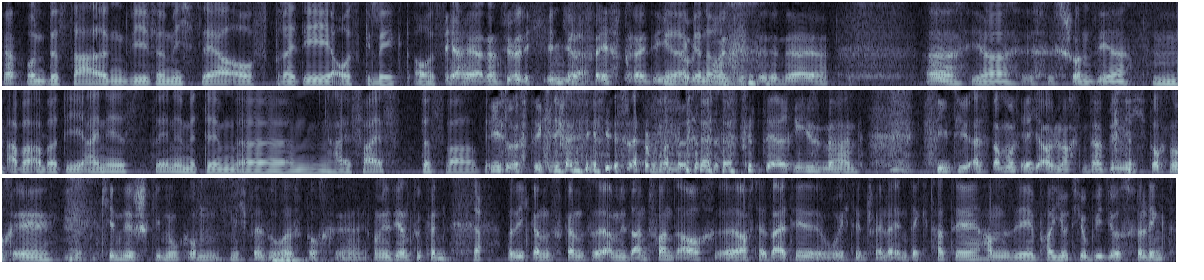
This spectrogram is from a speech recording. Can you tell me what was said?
Ja. Und das sah irgendwie für mich sehr auf 3D ausgelegt aus. Ja, ja, natürlich. In your ja. face 3D. Ja, genau. ja, ja. Äh, ja, es ist schon sehr. Hm. Aber, aber die eine Szene mit dem ähm, High Five, das war. Die ist lustig. die ist einfach mit der Riesenhand. Die, die, also da musste ich auch lachen. Da bin ich doch noch äh, kindisch genug, um mich bei sowas doch äh, amüsieren zu können. Ja. Was ich ganz, ganz äh, amüsant fand auch, äh, auf der Seite, wo ich den Trailer entdeckt hatte, haben sie ein paar YouTube-Videos verlinkt,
